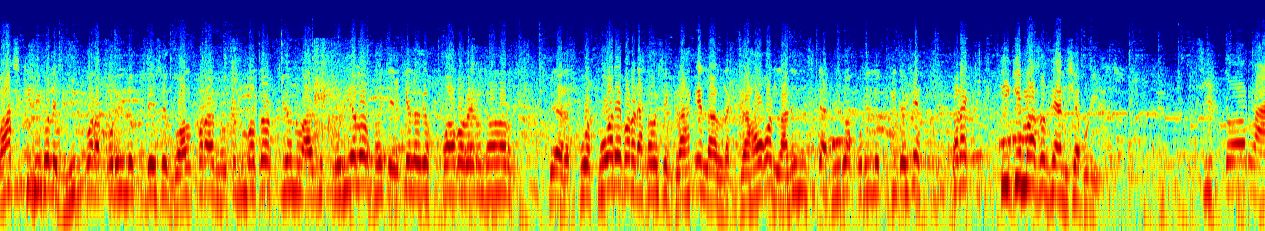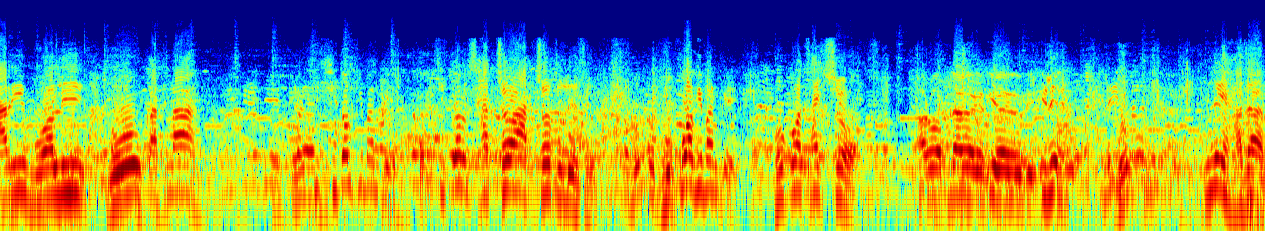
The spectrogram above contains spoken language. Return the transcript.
মাছ কিনিবলৈ ভিৰ কৰা পৰিলক্ষিত হৈছে গোৱালপাৰা নতুন বজাৰত কিয়নো আজি পৰিয়ালৰ সৈতে একেলগে খোৱাৰ বাবে এনেধৰণৰ পুৱাৰে পৰা দেখা গৈছে গ্ৰাহকে গ্ৰাহকৰ লানি নিচিনা ভিৰ হোৱা পৰিলক্ষিত হৈছে। দাদা কি- কি মাছ আছে আনিছে আপুনি চিতল আৰি বোৱালি ৰৌ কাতলা। শীতল কিমানকৈ? চিতল সাতশ আঠশ চলি আছে। ভকুৱা কিমানকৈ? ভকুৱা চাৰিশ। আৰু আপোনাৰ ইলি- ইলে হাজাৰ।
